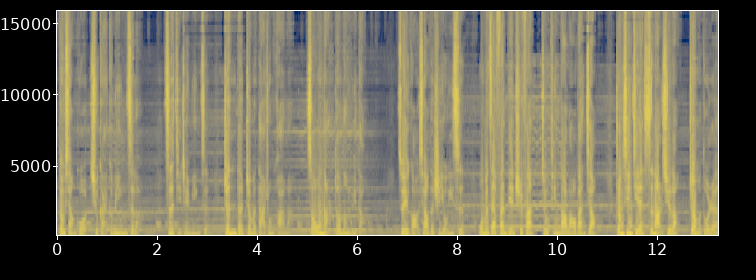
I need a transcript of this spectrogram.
都想过去改个名字了。自己这名字真的这么大众化吗？走哪儿都能遇到。最搞笑的是有一次，我们在饭店吃饭，就听到老板叫庄新杰死哪儿去了？这么多人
